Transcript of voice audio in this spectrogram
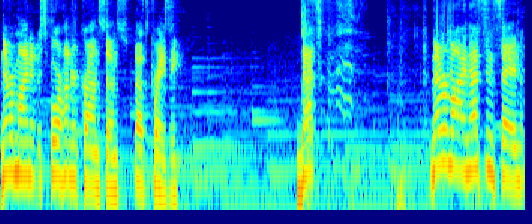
Never mind, it was 400 cron stones. That's crazy. That's... Never mind, that's insane.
